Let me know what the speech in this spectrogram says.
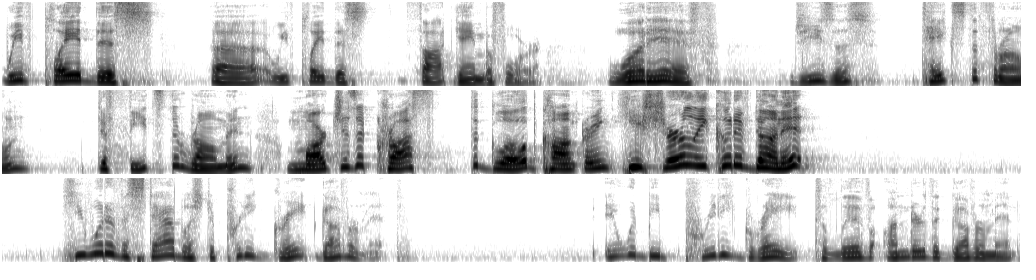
we've, played this, uh, we've played this thought game before. What if Jesus takes the throne, defeats the Roman, marches across the globe conquering. He surely could have done it. He would have established a pretty great government. it would be pretty great to live under the government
